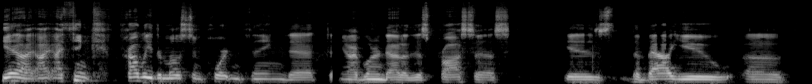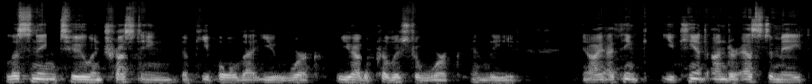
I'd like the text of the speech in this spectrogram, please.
Yeah, I, I think probably the most important thing that you know I've learned out of this process is the value of listening to and trusting the people that you work you have the privilege to work and lead. You know I, I, think you can't underestimate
